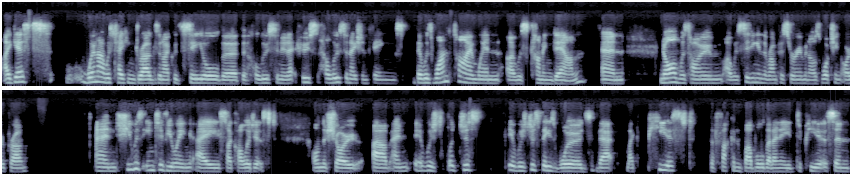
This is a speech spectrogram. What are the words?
I guess when I was taking drugs and I could see all the the hallucination hallucination things, there was one time when I was coming down and no one was home. I was sitting in the rumpus room and I was watching Oprah, and she was interviewing a psychologist on the show, um, and it was just it was just these words that like pierced the fucking bubble that I needed to pierce. And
